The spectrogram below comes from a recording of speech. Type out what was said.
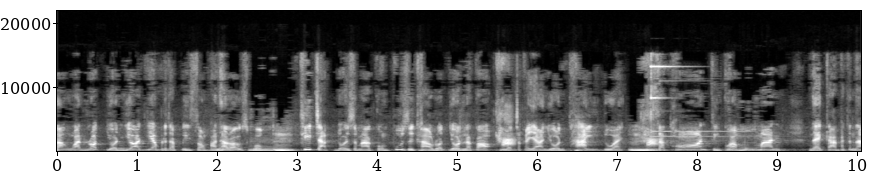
รางวัลรถยนต์ยอดเยี่ยมประจำปีอืม2566 ที่จัดโดยสมาคมผู้สื่อข่าวรถยนต์แล้วก็ค่ะรถจักรยานยนต์ไทยอีกด้วยอืมค่ะสะท้อนถึงความมุ่งมั่นในการพัฒนา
